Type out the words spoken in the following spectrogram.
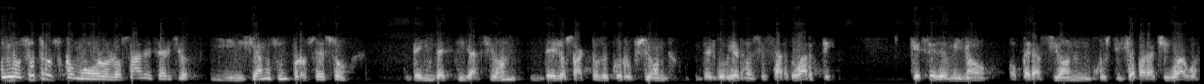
Nosotros, como lo sabe Sergio, iniciamos un proceso de investigación de los actos de corrupción del gobierno de César Duarte, que se denominó Operación Justicia para Chihuahua.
